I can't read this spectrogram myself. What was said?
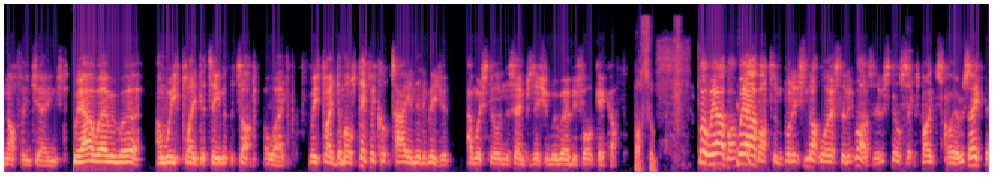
nothing changed. We are where we were, and we've played the team at the top away. We've played the most difficult tie in the division, and we're still in the same position we were before kickoff. Bottom. Well, we are, we are bottom, but it's not worse than it was. It was still six points clear of safety.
